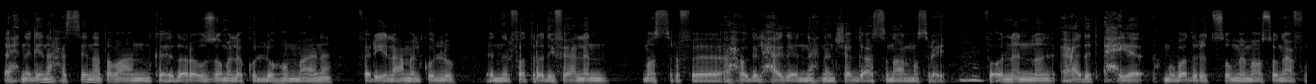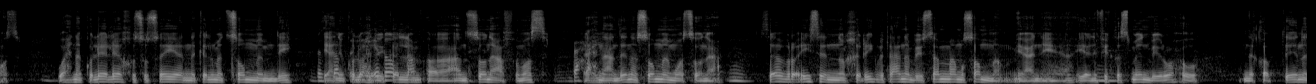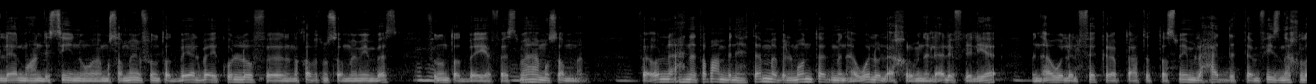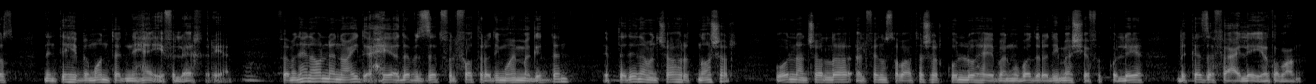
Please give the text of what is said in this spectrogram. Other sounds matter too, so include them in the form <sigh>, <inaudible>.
إحنا جينا حسينا طبعا كإدارة والزملاء كلهم معانا فريق العمل كله إن الفترة دي فعلا مصر في احوج الحاجة إن إحنا نشجع الصناعة المصرية. فقلنا إن إعادة إحياء مبادرة صمم وصنع في مصر. وإحنا كلية ليها خصوصية إن كلمة صمم دي يعني كل واحد بيتكلم عن صنع في مصر. إحنا عندنا صمم وصنع سبب رئيسي إن الخريج بتاعنا بيسمى مصمم. يعني يعني في قسمين بيروحوا نقابتين اللي هي المهندسين ومصممين فنون تطبيقية الباقي كله في نقابة مصممين بس فنون تطبيقية فاسمها مصمم. فقلنا إحنا طبعا بنهتم بالمنتج من أوله لآخره من الألف للياء من أول الفكرة بتاعة التصميم لحد التنفيذ نخلص ننتهي بمنتج نهائي في الآخر يعني. فمن هنا قلنا نعيد إحياء ده بالذات في الفترة دي مهمة جدا. ابتدينا من شهر 12 وقلنا إن شاء الله 2017 كله هيبقى المبادرة دي ماشية في الكلية بكذا فاعلية طبعا.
